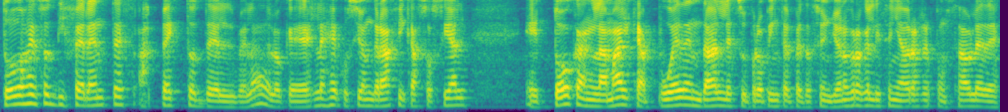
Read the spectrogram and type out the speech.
todos esos diferentes aspectos del, ¿verdad? de lo que es la ejecución gráfica social, eh, tocan la marca pueden darle su propia interpretación. Yo no creo que el diseñador es responsable de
